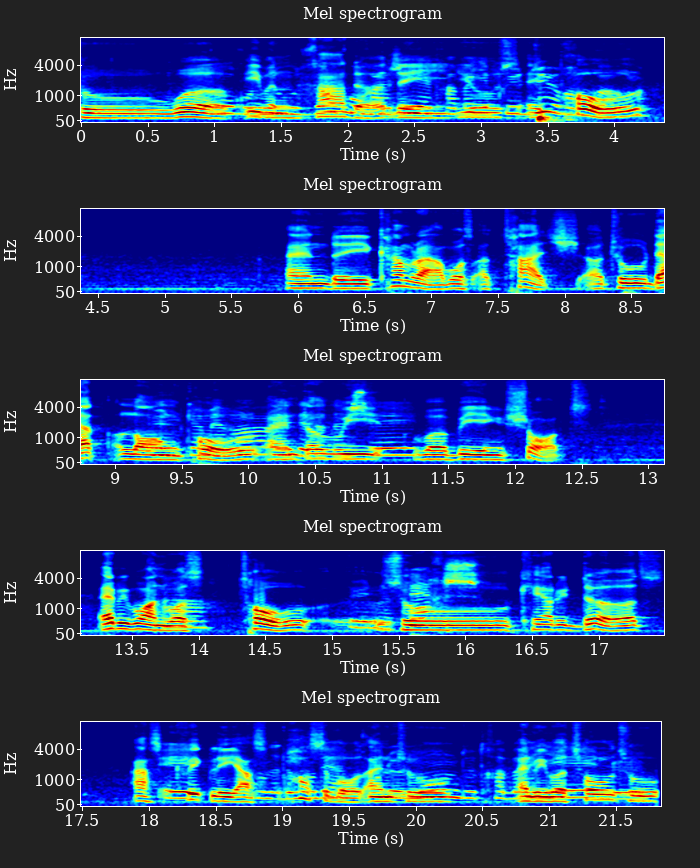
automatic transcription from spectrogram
to work even harder. They used a pole and the camera was attached uh, to that long pole and uh, we were being shot. Everyone was told to carry dirt as quickly as on a demandé possible and to and we were told to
